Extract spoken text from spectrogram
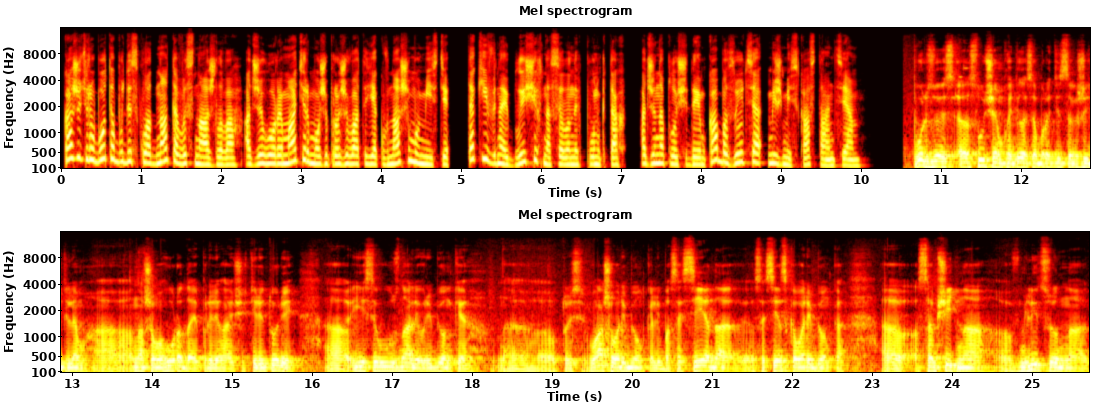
Кажуть, робота буде складна та виснажлива, адже горе матір може проживати як в нашому місті, так і в найближчих населених пунктах, адже на площі ДМК базується міжміська станція. Пользуясь э, случаем, хотелось обратиться к жителям э, нашего города и прилегающих территорий. Э, Если вы узнали в ребенке, э, то есть вашего ребенка, либо соседа, э, соседского ребенка, э, сообщить на, в милицию на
